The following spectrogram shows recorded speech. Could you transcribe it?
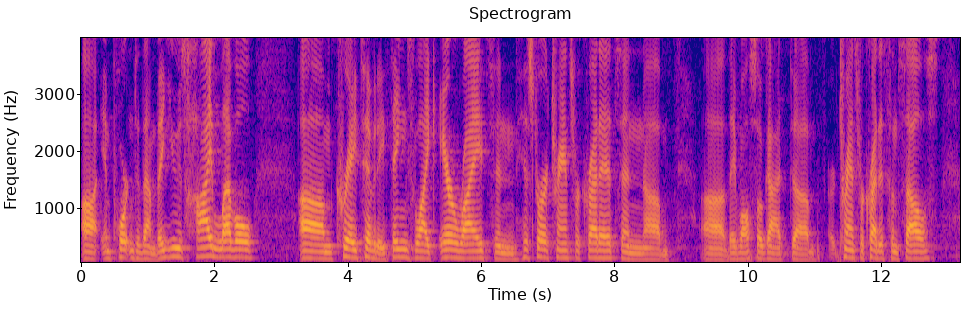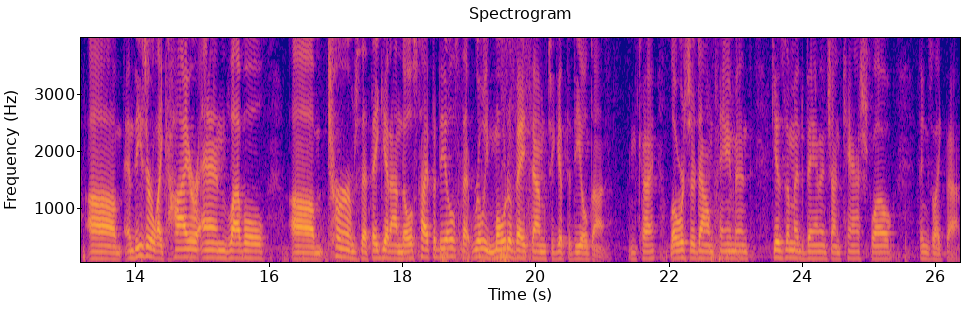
uh, important to them. They use high level um, creativity, things like air rights and historic transfer credits, and um, uh, they've also got um, transfer credits themselves. Um, and these are like higher end level um, terms that they get on those type of deals that really motivate them to get the deal done. Okay, lowers their down payment, gives them advantage on cash flow, things like that.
